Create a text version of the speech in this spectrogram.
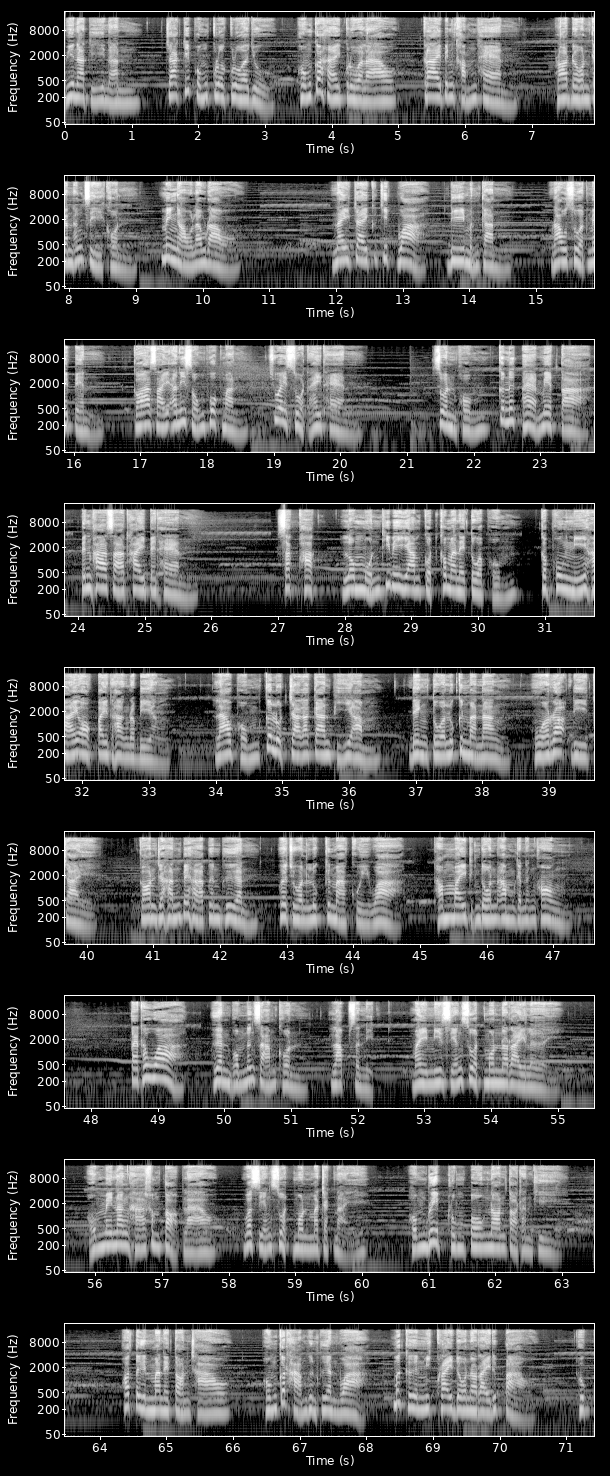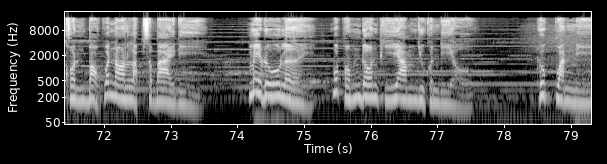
วินาทีนั้น จากที่ผมกลัวๆอยู่ ผมก็หายกลัวแล้ว กลายเป็นขำแทน เพราะโดนกันทั้งสี่คน ไม่เหงาแล้วเรา ในใจก็คิดว่า ดีเหมือนกัน เราสวดไม่เป็น ก็อาศัยอานิสงส์พวกมันช่วยสวดให้แทน ส่วนผมก็นึกแผ่เมตตาเป็นภาษาไทยไปแทน สักพักลมหมุนที่พยายามกดเข้ามาในตัวผม ก็พุ่งหนีหายออกไปทางระเบียง แล้วผมก็หลุดจากอาการผีอำเด้งตัวลุกขึ้นมานั่ง หัวเราะดีใจ ก่อนจะหันไปหาเพื่อนๆ เพื่อชวนลุกขึ้นมาคุยว่าทำไมถึงโดนอำกันทั้งห้อง แต่ถ้าว่าเพื่อนผมทั้งสามคนหลับสนิท ไม่มีเสียงสวดมนต์อะไรเลย ผมไม่นั่งหาคำตอบแล้ว ว่าเสียงสวดมนต์มาจากไหน ผมรีบคลุมโปงนอนต่อทันที พอตื่นมาในตอนเช้า ผมก็ถามเพื่อนๆว่า เมื่อคืนมีใครโดนอะไรหรือเปล่า ทุกคนบอกว่านอนหลับสบายดี ไม่รู้เลยว่าผมโดนผีอำอยู่คนเดียว ทุกวันนี้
